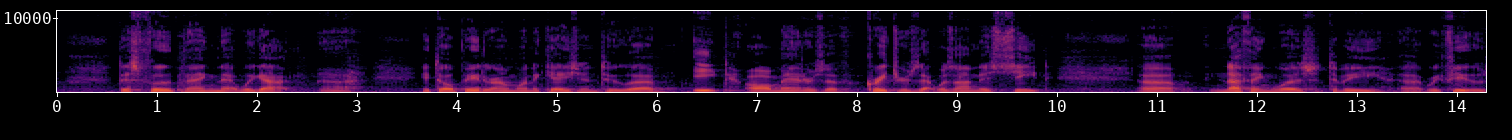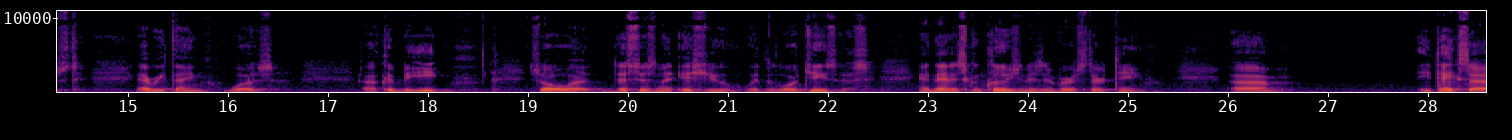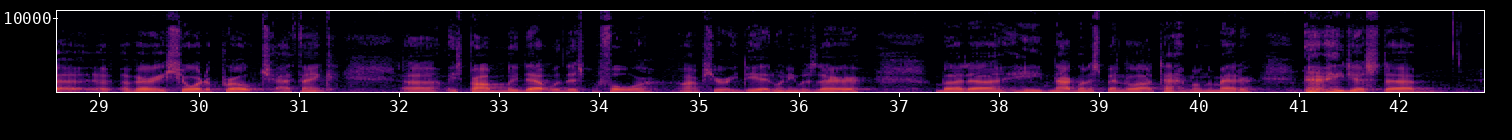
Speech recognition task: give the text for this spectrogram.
this food thing that we got. Uh, he told Peter on one occasion to uh, eat all manners of creatures that was on this sheet. Uh, nothing was to be uh, refused. Everything was uh, could be eaten. So this isn't an issue with the Lord Jesus. And then his conclusion is in verse 13 um, he takes a, a, a, very short approach, I think. Uh, he's probably dealt with this before. I'm sure he did when he was there. But uh, he's not going to spend a lot of time on the matter. he just uh,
